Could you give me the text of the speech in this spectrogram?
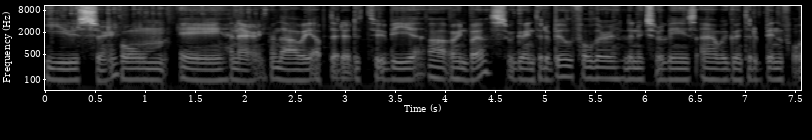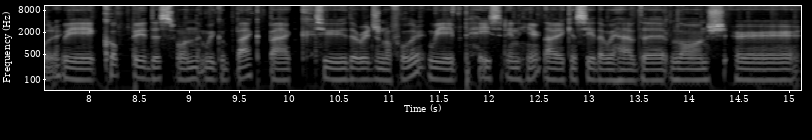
user home a canary. And now we updated it to be uh, owned by us. We go into the build folder, Linux release, and we go into the bin folder. We copy this one, we go back back to the original folder. We paste it in here. Now you can see that we have the launcher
